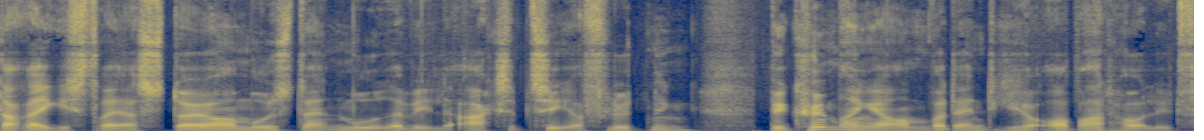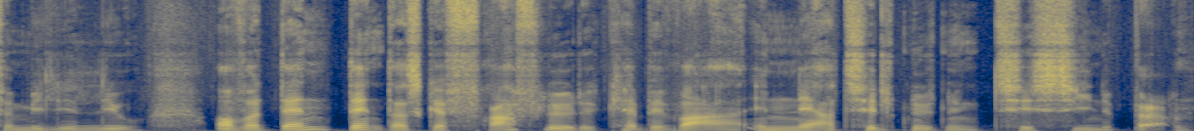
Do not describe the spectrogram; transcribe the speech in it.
Der registreres større modstand mod at ville acceptere flytning, bekymringer om, hvordan de kan opretholde et familieliv, og hvordan den, der skal fraflytte, kan bevare en nær tilknytning til sine børn.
